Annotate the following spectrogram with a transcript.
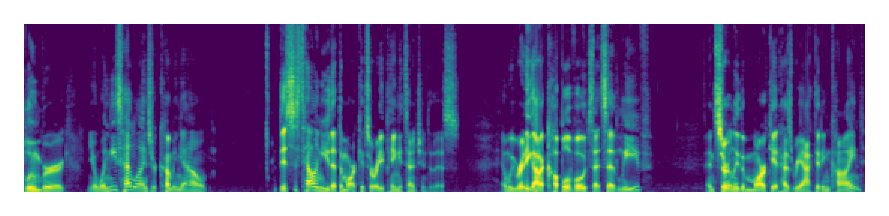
Bloomberg. You know, when these headlines are coming out, this is telling you that the market's already paying attention to this. And we already got a couple of votes that said leave, and certainly the market has reacted in kind.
